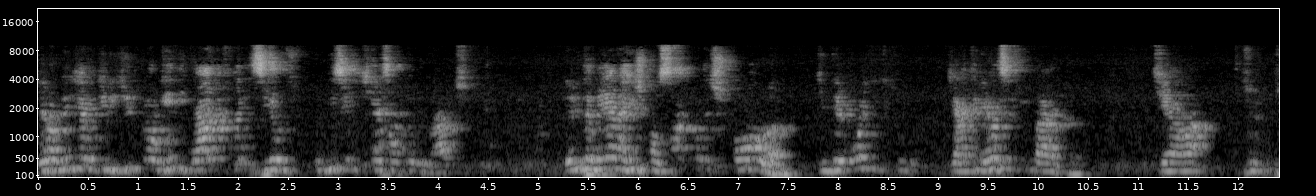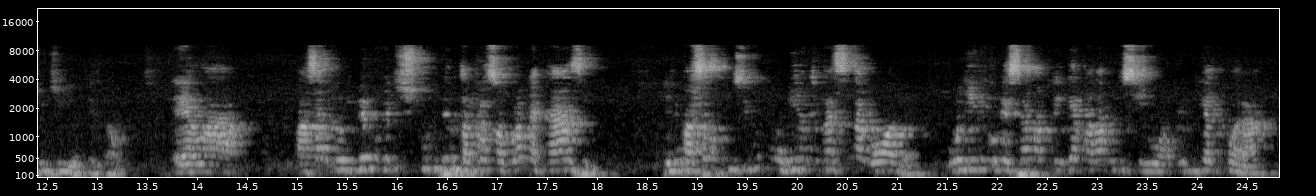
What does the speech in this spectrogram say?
Geralmente era dirigido por alguém ligado aos fariseus, por isso ele tinha essa autoridade. Ele também era responsável pela escola, que depois de que a criança judaica, que ela, judia, perdão, ela passava pelo primeiro momento de estudo dentro da sua própria casa, ele passava pelo segundo momento na sinagoga, onde ele começava a aprender a palavra do Senhor, aprender a orar.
